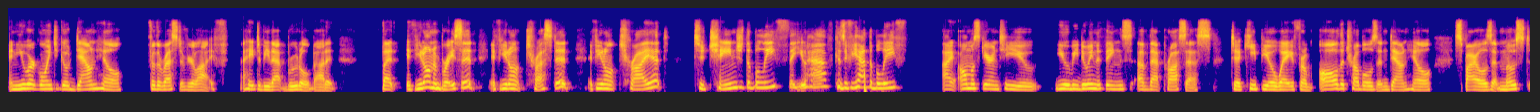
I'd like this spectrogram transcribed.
And you are going to go downhill for the rest of your life. I hate to be that brutal about it, but if you don't embrace it, if you don't trust it, if you don't try it to change the belief that you have, because if you had the belief, I almost guarantee you, you'll be doing the things of that process to keep you away from all the troubles and downhill spirals that most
